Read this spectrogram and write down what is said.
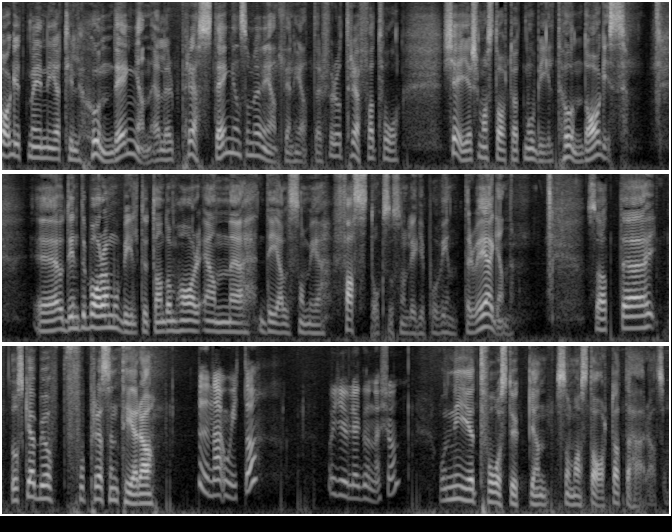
tagit mig ner till Hundängen, eller Prästängen som den egentligen heter, för att träffa två tjejer som har startat mobilt hunddagis. Eh, och det är inte bara mobilt utan de har en eh, del som är fast också som ligger på Vintervägen. Så att eh, då ska jag be att få presentera Fina Oito och Julia Gunnarsson. och ni är två stycken som har startat det här alltså.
